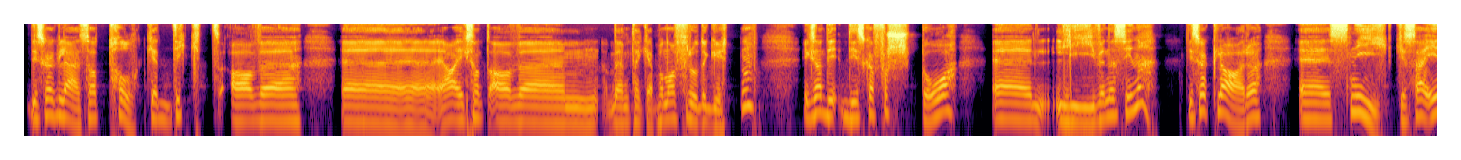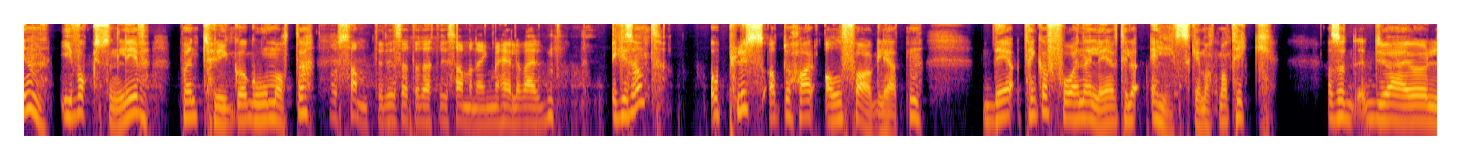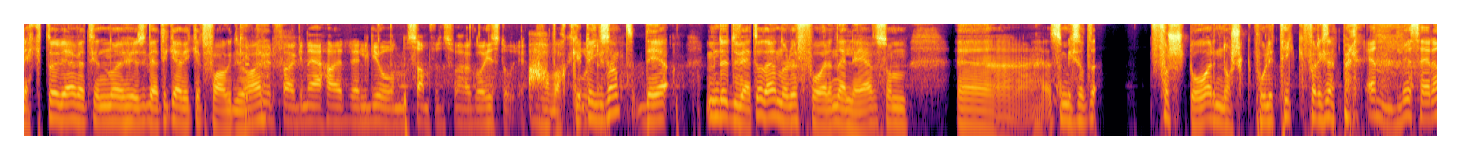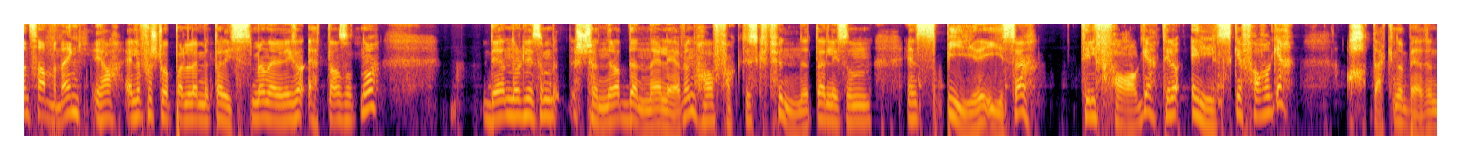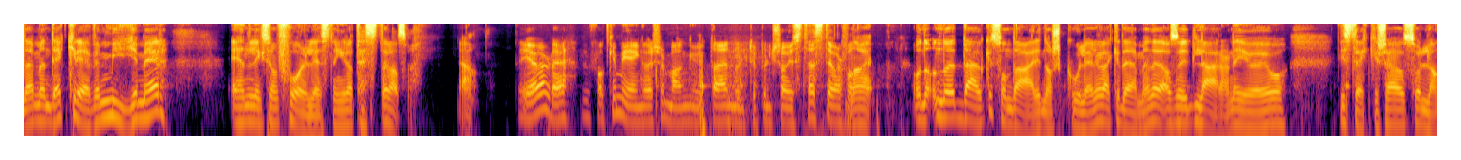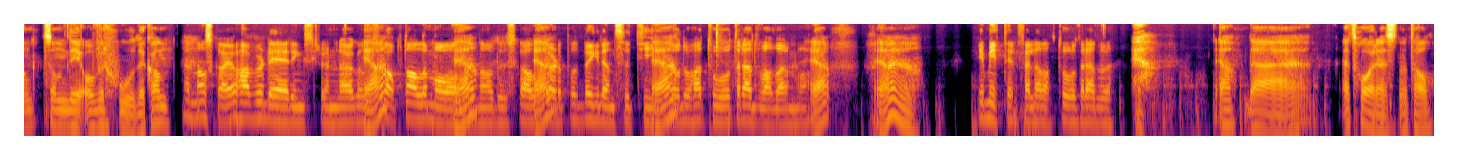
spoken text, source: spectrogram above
De skal lære seg å tolke dikt av eh, eh, Ja, ikke sant, av eh, Hvem tenker jeg på nå? Frode Grytten. Ikke? De, de skal forstå eh, livene sine. De skal klare å eh, snike seg inn i voksenliv på en trygg og god måte. Og samtidig sette dette i sammenheng med hele verden. Ikke sant? Og pluss at du har all fagligheten. Det, tenk å få en elev til å elske matematikk. Altså, du er jo lektor, jeg vet, nå vet ikke jeg hvilket fag du har. Kulturfagene jeg har religion, samfunnsfag og historie. Ah, vakkert, ikke sant? Det, men du, du vet jo det, når du får en elev som, eh, som ikke sant, forstår norsk politikk, eksempel. Endelig ser en sammenheng. Ja, eller forstår parlamentarismen, eller liksom et eller annet sånt noe. Det Når du liksom skjønner at denne eleven har faktisk funnet en, liksom, en spire i seg til faget, til å elske faget. Ah, det er ikke noe bedre enn det, men det krever mye mer enn liksom forelesninger og tester, altså. Ja. Det gjør det. Du får ikke mye engasjement ut av en multiple choice-test, i hvert fall. Nei. Og det er jo ikke sånn det er i norsk skole heller, det er ikke det jeg mener. Altså, lærerne gjør jo De strekker seg jo så langt som de overhodet kan. Men man skal jo ha vurderingsgrunnlag, og du Ja. skal oppnå alle målene, Ja. og du skal Ja. gjøre det på begrenset tid, og du har 32 av dem. Og, Ja, ja, ja. I mitt tilfelle, da. 32. ja det er et hårreisende tall.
